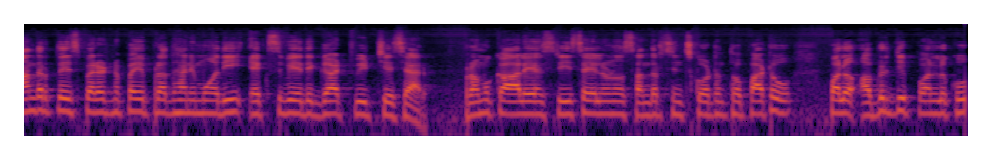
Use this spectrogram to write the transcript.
ఆంధ్రప్రదేశ్ పర్యటనపై ప్రధాని మోదీ ఎక్స్ వేదికగా ట్వీట్ చేశారు. ప్రముఖ ఆలయం శ్రీశైలంను సందర్శించుకోవడంతో పాటు పలు అభివృద్ధి పనులకు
